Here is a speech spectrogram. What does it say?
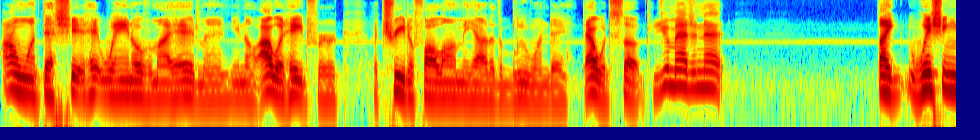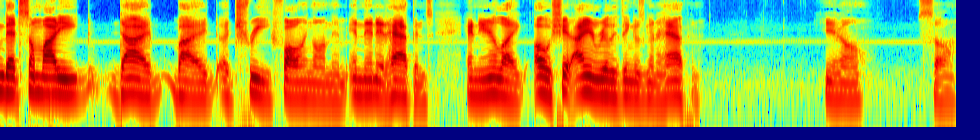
I don't want that shit weighing over my head, man. You know, I would hate for a tree to fall on me out of the blue one day. That would suck. Could you imagine that? Like wishing that somebody died by a tree falling on them and then it happens. And you're like oh shit i didn't really think it was going to happen. You know? So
